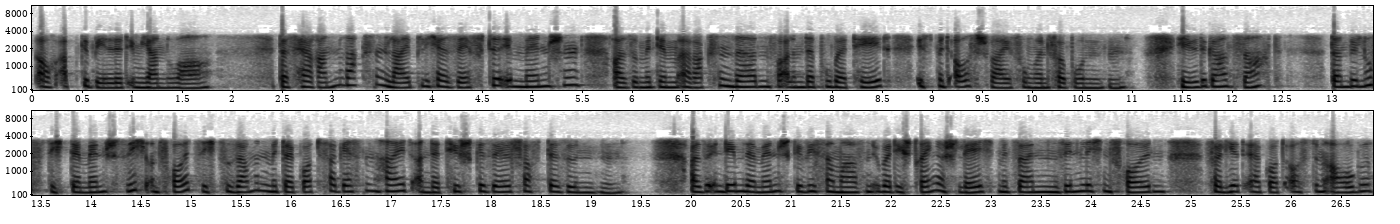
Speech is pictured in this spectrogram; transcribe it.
auch abgebildet im Januar. Das Heranwachsen leiblicher Säfte im Menschen, also mit dem Erwachsenwerden vor allem der Pubertät, ist mit Ausschweifungen verbunden. Hildegard sagt, dann belustigt der Mensch sich und freut sich zusammen mit der Gottvergessenheit an der Tischgesellschaft der Sünden. Also indem der Mensch gewissermaßen über die Stränge schlägt mit seinen sinnlichen Freuden, verliert er Gott aus dem Auge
